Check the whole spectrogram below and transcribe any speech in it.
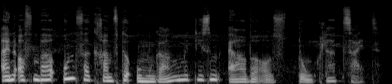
Ein offenbar unverkrampfter Umgang mit diesem Erbe aus dunkler Zeit.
